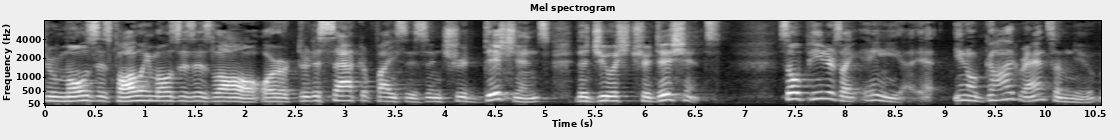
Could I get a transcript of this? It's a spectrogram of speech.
through Moses, following Moses' law, or through the sacrifices and traditions, the Jewish traditions. So Peter's like, hey, you know, God ransomed you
